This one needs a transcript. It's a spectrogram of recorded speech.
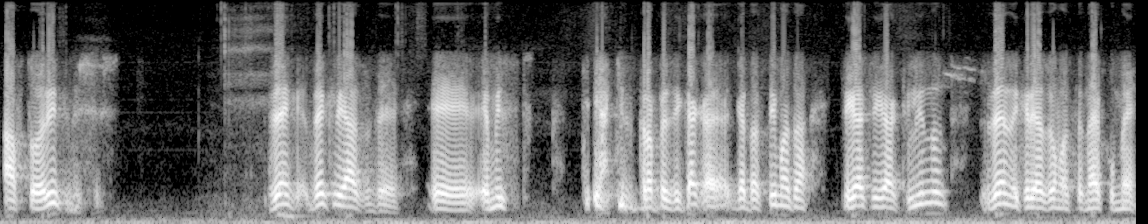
αυτορύθμισης. Δεν, δεν χρειάζονται ε, εμείς και τραπεζικά καταστήματα σιγά σιγά κλείνουν. Δεν χρειαζόμαστε να έχουμε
